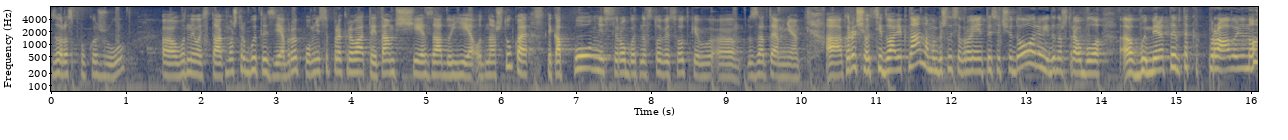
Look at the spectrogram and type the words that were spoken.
Зараз покажу. Е, Вони ось так можуть робити зеброю, повністю перекривати. І там ще ззаду є одна штука, яка повністю робить на 100% е, затемнює. Коротше, оці два вікна нам обійшлися в районі тисячі доларів. Єдине, що треба було е, виміряти так правильно.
